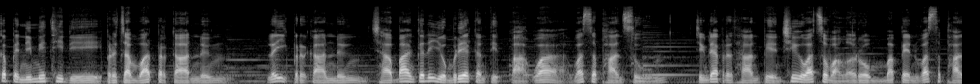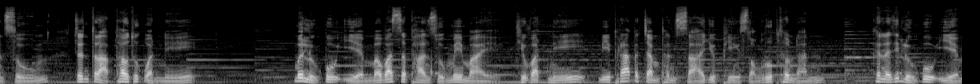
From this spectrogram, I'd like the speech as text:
ก็เป็นนิมิตที่ดีประจำวัดประการหนึ่ง และอีกประการหนึ่ง ชาวบ้านก็ได้ยมเรียกกันติดปากว่าวัดสะพานสูง จึงได้ประธานเปลี่ยนชื่อวัดสว่างอารมณ์มาเป็นวัดสะพานสูง จนตราบเท่าทุกวันนี้ เมื่อหลวงปู่เอี่ยมมาวัดสะพานสูงใหม่ๆ ที่วัดนี้มีพระประจำพรรษาอยู่เพียงสองรูปเท่านั้น ขณะที่หลวงปู่เอี่ยม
